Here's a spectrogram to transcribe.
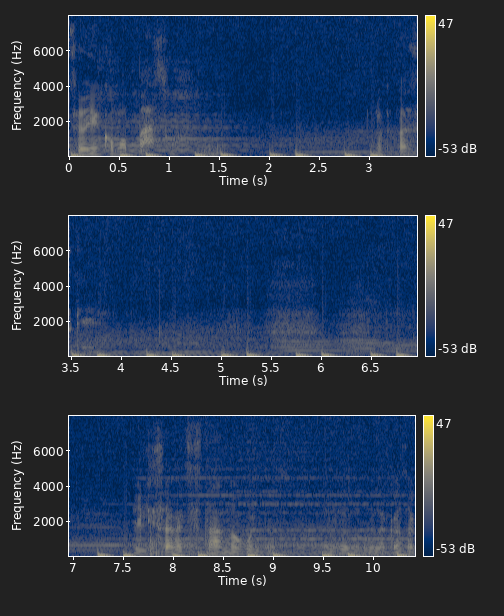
Se oyen como pasos. Lo que pasa es que Elizabeth está dando vueltas alrededor de la casa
